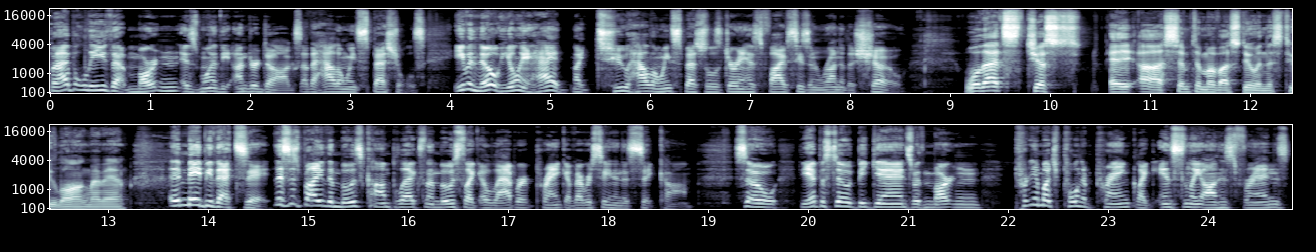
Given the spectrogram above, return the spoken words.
But I believe that Martin is one of the underdogs of the Halloween specials, even though he only had like two Halloween specials during his five season run of the show. Well, that's just a, a symptom of us doing this too long, my man. And maybe that's it. This is probably the most complex and the most like elaborate prank I've ever seen in a sitcom. So the episode begins with Martin pretty much pulling a prank like instantly on his friends,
